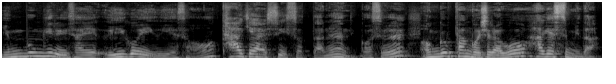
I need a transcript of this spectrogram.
윤봉길 의사의 의거에 의해서 타개할 수 있었다는 것을 언급한 것이라고 하겠습니다.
